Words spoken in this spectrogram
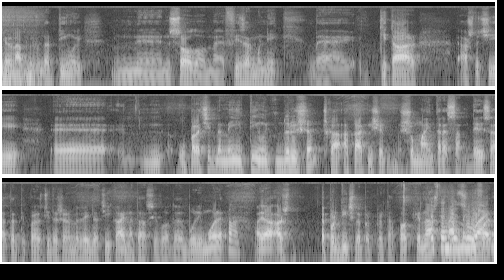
kena da një, dy-tre tinguj në solo me fizarmonikë, me kitarë, ashtu qi u paraqit me me një tingull të ndryshëm, çka ata kishin shumë ma interesant. Derisa ata t'i paraqitesha edhe me veglat që i kanë ata, si thotë edhe buri more, ajo është e përditshme për për ta. Po kena dalë me një farë,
